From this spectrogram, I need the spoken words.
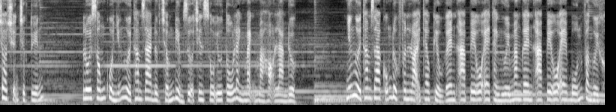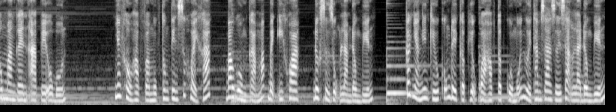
trò chuyện trực tuyến. Lối sống của những người tham gia được chấm điểm dựa trên số yếu tố lành mạnh mà họ làm được. Những người tham gia cũng được phân loại theo kiểu gen APOE thành người mang gen APOE4 và người không mang gen APO4. Nhân khẩu học và mục thông tin sức khỏe khác, bao gồm cả mắc bệnh y khoa, được sử dụng làm đồng biến. Các nhà nghiên cứu cũng đề cập hiệu quả học tập của mỗi người tham gia dưới dạng là đồng biến,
